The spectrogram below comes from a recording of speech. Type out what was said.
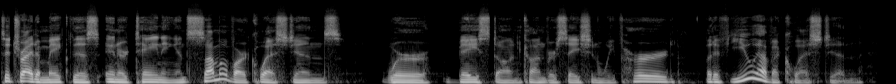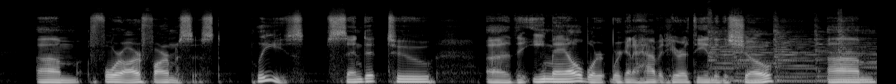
to try to make this entertaining. And some of our questions were based on conversation we've heard. But if you have a question um, for our pharmacist, please send it to uh, the email. We're, we're going to have it here at the end of the show. Um,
